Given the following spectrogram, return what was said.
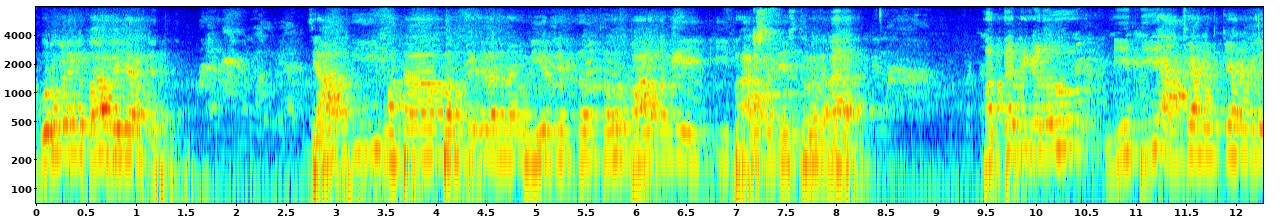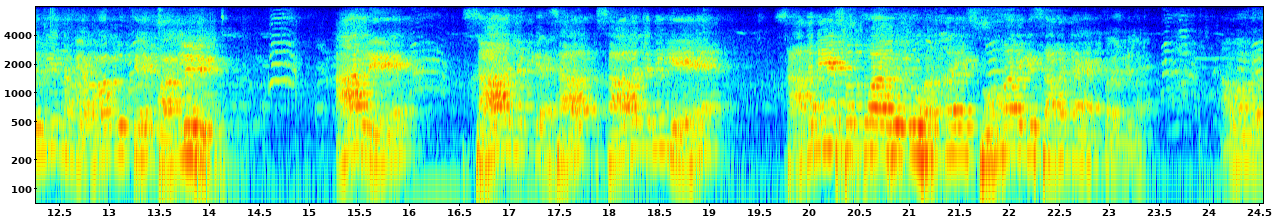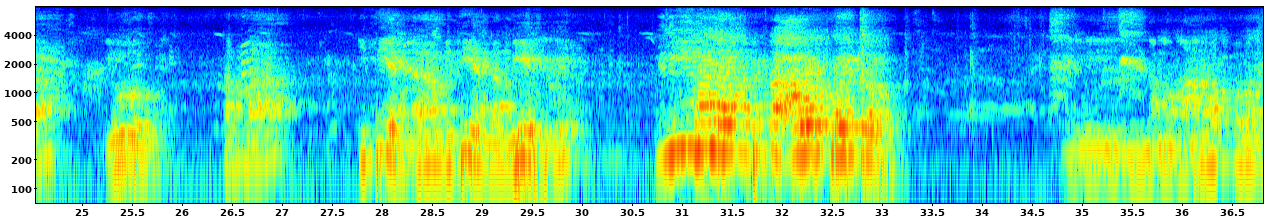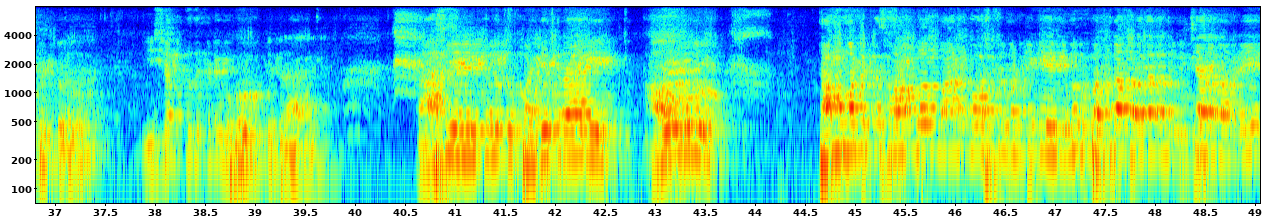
ಗುರುಗಳಿಗೆ ಬಹಳ ಬೇಜಾರಾಗ್ತದೆ. ಜಾತಿ, ಮತ, ಪಂಥಗಳನ್ನ ಮೀರಿ ನಿಂತವ್ರು ಬಹಳ ಮಂದಿ ಈ ಭಾರತ ದೇಶದೊಳಗೆ ಅದಾರ. ಪದ್ಧತಿಗಳು, ನೀತಿ, ಆಚಾರ, ವಿಚಾರಗಳಿಗೆ ನಾವು ಯಾವಾಗಲೂ ತಲೆ ಬಾಗ್ಲೇಬೇಕು. ಆದ್ರೆ ಸಾಧನಕ್ಕೆ ಸಾಧಕನಿಗೆ ಸಾಧನೆಯೇ ಸ್ವತ್ತು ಆಗಬೇಕು ಹೊರತಾಗಿ ಸೋಮಾರಿಗೆ ಸಾಧಕ ಆಗಕ್ಕೆ ಬರಂಗಿಲ್ಲ? ಅವಾಗ ಇವರು ತಮ್ಮ ಇತಿಯನ್ನ, ಮಿತಿಯನ್ನ ಮೀರಿ ಈ ರೋಡವನ್ನು ಬಿಟ್ಟು ಆ ರೋಡಕ್ಕೆ ಹೋಗಿದ್ರು. ಈ ನಮ್ಮ ಮಾನವತ್ವವನ್ನು ಬಿಟ್ಟು ಈ ಶಬ್ದದ ಕಡೆಗೆ ಹೋಗ್ಬಿಟ್ಟಿದ್ರ ಕಾಶಿಯಲ್ಲಿ ಕಲಿತು ಪಂಡಿತರಾಗಿ ಅವರು ತಮ್ಮ ಮಟ್ಟಕ್ಕೆ ಸ್ವಾಮಿ ಮಾಡುವಷ್ಟರ ಮಟ್ಟಿಗೆ ನಿಮಗೆ ಪತ್ರ ಬರೆದಾರ ವಿಚಾರ ಮಾಡ್ರಿ.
